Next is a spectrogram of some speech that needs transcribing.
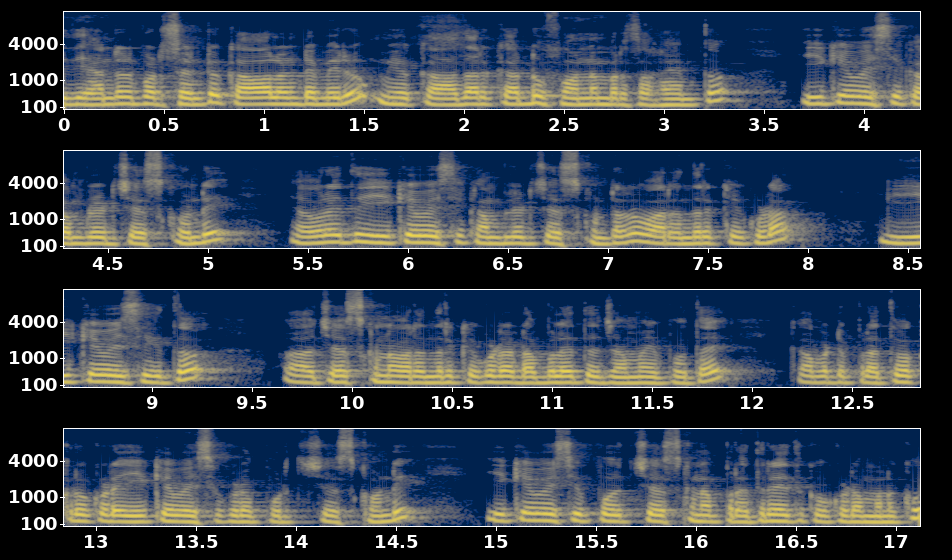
ఇది హండ్రెడ్ పర్సెంట్ కావాలంటే మీరు మీ యొక్క ఆధార్ కార్డు ఫోన్ నెంబర్ సహాయంతో ఈకేవైసీ కంప్లీట్ చేసుకోండి. ఎవరైతే ఈకేవైసీ కంప్లీట్ చేసుకుంటారో వారందరికీ కూడా ఈ ఈకేవైసీతో చేసుకున్న వారందరికీ కూడా డబ్బులు అయితే జమ అయిపోతాయి. కాబట్టి ప్రతి ఒక్కరు కూడా ఈకేవైసీ కూడా పూర్తి చేసుకోండి. ఈకేవైసీ పూర్తి చేసుకున్న ప్రతి రైతుకు కూడా మనకు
